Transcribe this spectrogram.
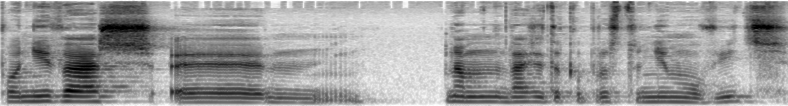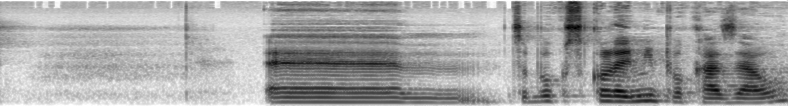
ponieważ mam na razie tego po prostu nie mówić. co Bóg z kolei mi pokazał,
